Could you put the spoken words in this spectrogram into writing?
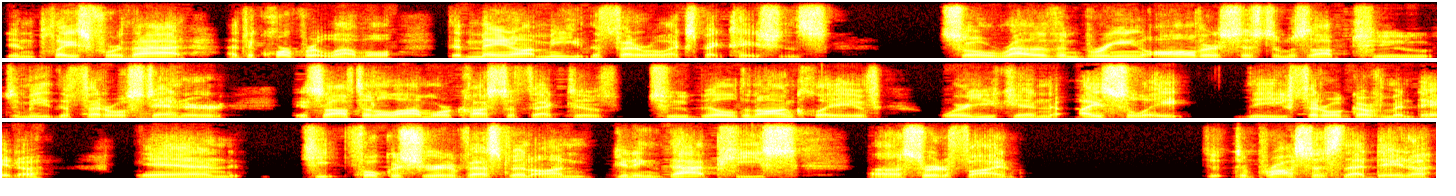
in place for that at the corporate level that may not meet the federal expectations. So rather than bringing all their systems up to, to meet the federal standard, it's often a lot more cost effective to build an enclave where you can isolate the federal government data and keep focus your investment on getting that piece uh, certified to, to, process that data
